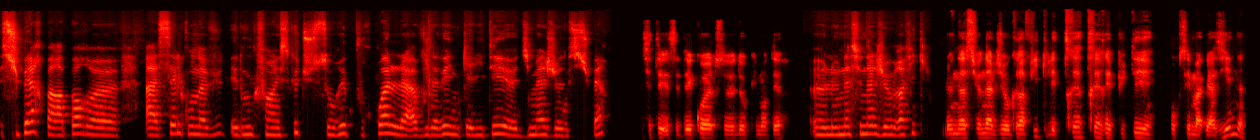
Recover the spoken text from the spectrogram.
super par rapport, à celles qu'on a vues et donc enfin, est-ce que tu saurais pourquoi la vous avez une qualité, d'image, aussi super? C'était c'était quoi ce documentaire? Le National Geographic. Le National Geographic, il est très, très réputé pour ses magazines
